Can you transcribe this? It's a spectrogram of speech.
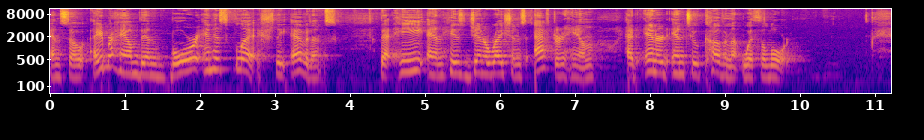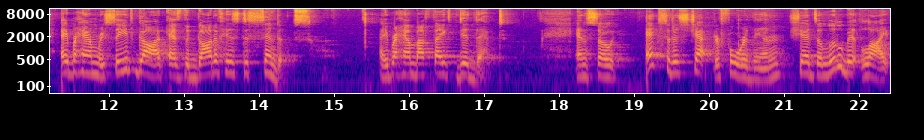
And so Abraham then bore in his flesh the evidence that he and his generations after him had entered into covenant with the Lord. Abraham received God as the God of his descendants. Abraham, by faith, did that. And so Exodus chapter 4 then sheds a little bit light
